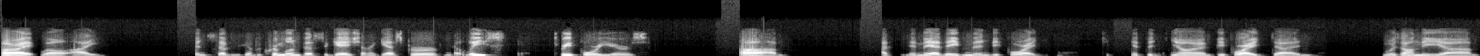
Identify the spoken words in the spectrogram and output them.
All right. Well, I've been subject of a criminal investigation, I guess, for at least three, four years. Um, I, it may have even been before I hit the, you know, before I uh, was on the, um,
